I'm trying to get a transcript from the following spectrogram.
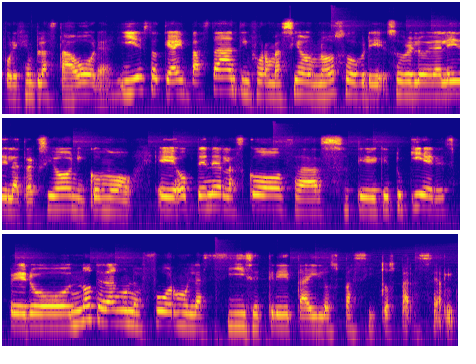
por ejemplo, hasta ahora. Y esto que hay bastante información, ¿no? Sobre, sobre lo de la ley de la atracción y cómo eh, obtener las cosas que, que tú quieres, pero no te dan una fórmula así secreta y los pasitos para hacerlo.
